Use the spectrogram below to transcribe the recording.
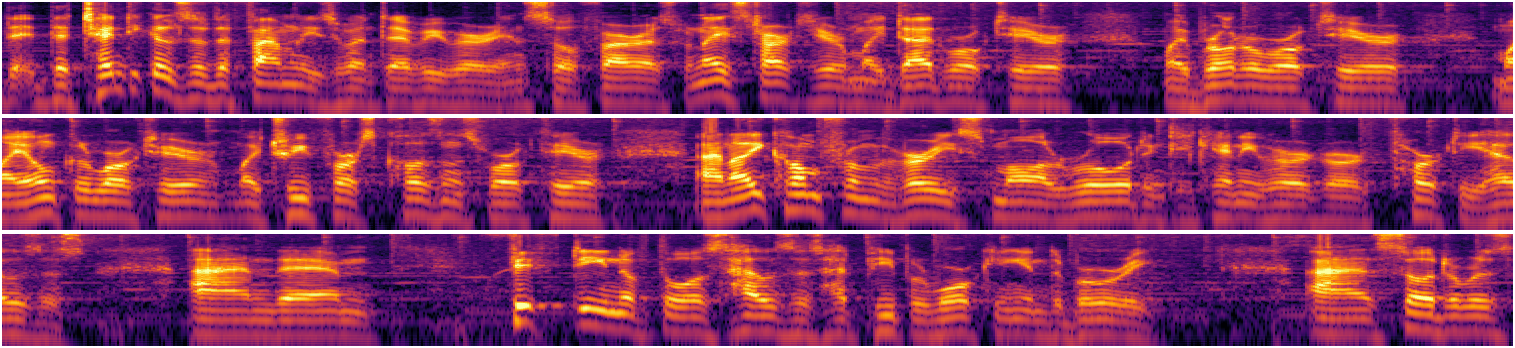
The, the tentacles of the families went everywhere insofar as when I started here, my dad worked here, my brother worked here, my uncle worked here, my three first cousins worked here, and I come from a very small road in Kilkenny where there are 30 houses, and um, 15 of those houses had people working in the brewery. And so there was,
